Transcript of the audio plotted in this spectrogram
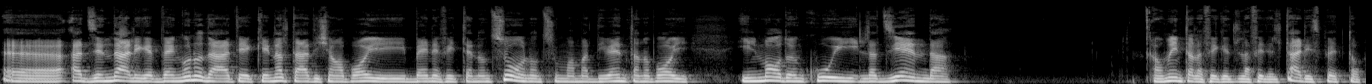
eh, aziendali che vengono dati e che in realtà diciamo poi benefit non sono, insomma, ma diventano poi il modo in cui l'azienda aumenta la, fe- la fedeltà rispetto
